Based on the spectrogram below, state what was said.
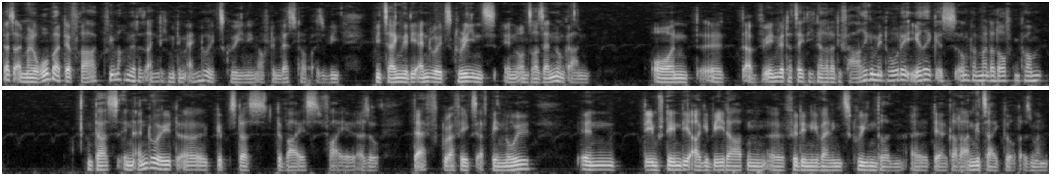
Da ist einmal Robert, der fragt, wie machen wir das eigentlich mit dem Android-Screening auf dem Desktop? Also wie, wie zeigen wir die Android-Screens in unserer Sendung an? Und äh, da wählen wir tatsächlich eine relativ haarige Methode. Erik ist irgendwann mal darauf gekommen, dass in Android äh, gibt's das Device-File, also Dev Graphics FB0, in dem stehen die AGB-Daten äh, für den jeweiligen Screen drin, äh, der gerade angezeigt wird. Also man,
